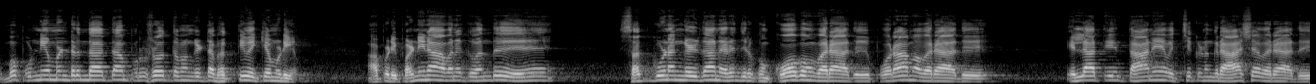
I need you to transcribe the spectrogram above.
ரொம்ப புண்ணியம் பண்ணிருந்தால் தான் புருஷோத்தமங்கிட்ட பக்தி வைக்க முடியும். அப்படி பண்ணினா அவனுக்கு வந்து சத்குணங்கள் தான் நிறைஞ்சிருக்கும். கோபம் வராது பொறாமை வராது எல்லாத்தையும் தானே வச்சுக்கணுங்கிற ஆசை வராது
